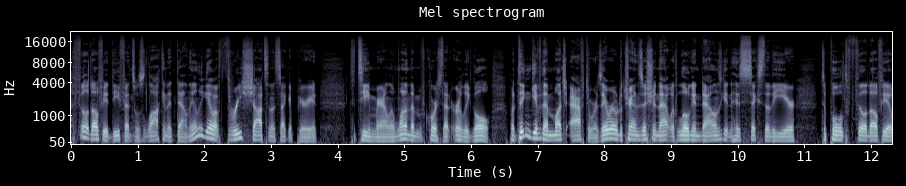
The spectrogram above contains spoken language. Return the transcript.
Philadelphia defense was locking it down. They only gave up three shots in the second period to Team Maryland. One of them, of course, that early goal, but didn't give them much afterwards. They were able to transition that with Logan Downs getting his sixth of the year to pull Philadelphia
